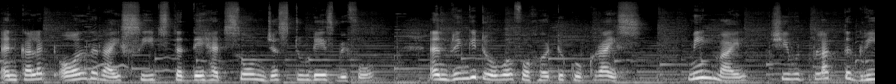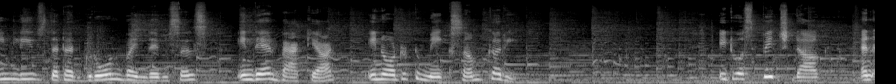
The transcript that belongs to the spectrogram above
and collect all the rice seeds that they had sown just two days before and bring it over for her to cook rice. Meanwhile, she would pluck the green leaves that had grown by themselves in their backyard in order to make some curry. It was pitch dark and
